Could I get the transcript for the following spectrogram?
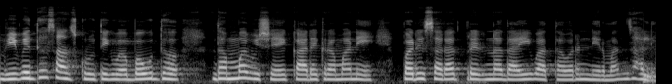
विविध सांस्कृतिक व बौद्ध धम्मविषयक कार्यक्रमाने परिसरात प्रेरणादायी वातावरण निर्माण झाले.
